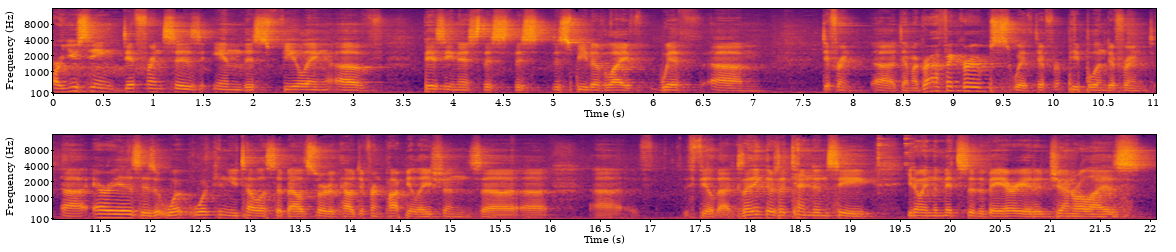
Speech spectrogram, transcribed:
are you seeing differences in this feeling of busyness, this this the speed of life with um, different uh, demographic groups, with different people in different uh, areas? Is it what what can you tell us about sort of how different populations uh, uh, uh feel that? Because I think there's a tendency, you know, in the midst of the Bay Area to generalize,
